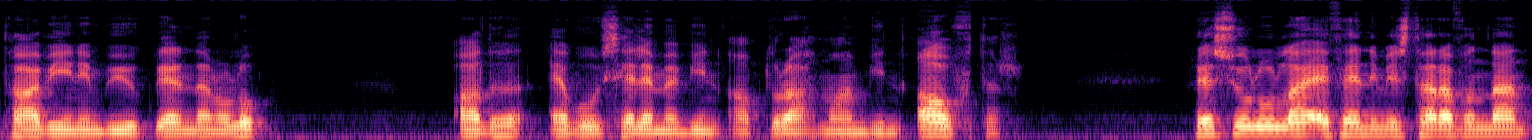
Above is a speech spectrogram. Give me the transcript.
tabiinin büyüklerinden olup adı Ebu Seleme bin Abdurrahman bin Avf'tır. Resulullah Efendimiz tarafından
